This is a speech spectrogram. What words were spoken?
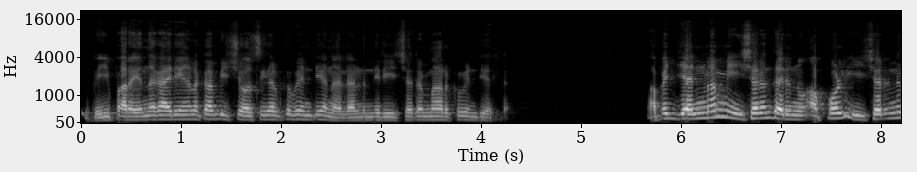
ഇപ്പം ഈ പറയുന്ന കാര്യങ്ങളൊക്കെ വിശ്വാസികൾക്ക് വേണ്ടിയാണ്. അല്ലാണ്ട് നിരീശ്വരന്മാർക്ക് വേണ്ടിയല്ല. അപ്പം ജന്മം ഈശ്വരൻ തരുന്നു. അപ്പോൾ ഈശ്വരന്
